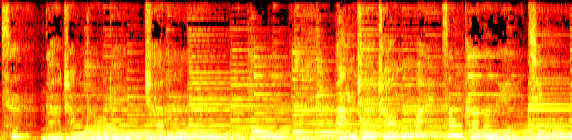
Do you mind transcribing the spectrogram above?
次的长途旅程，望着窗外，总可以清理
